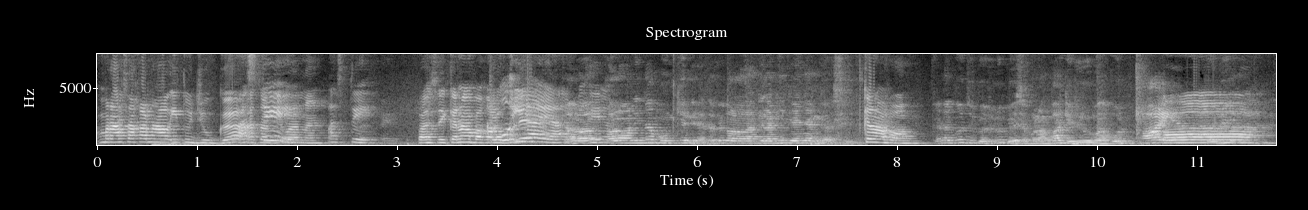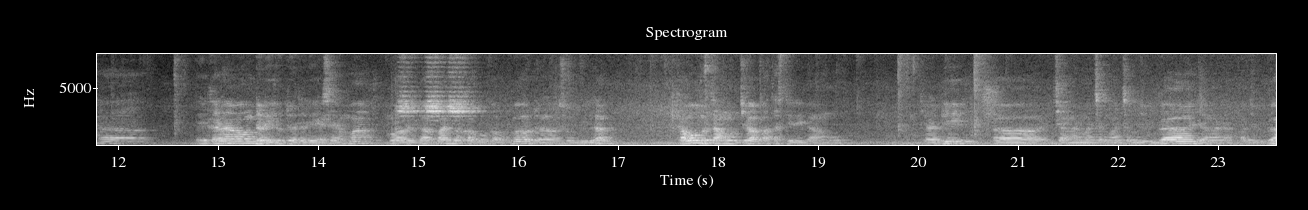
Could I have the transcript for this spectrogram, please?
merasakan hal itu juga atau pasti gimana? pasti Pasti. Kenapa? Kalau aku gue iya ya. Kalau iya. kalau wanita mungkin ya tapi kalau laki-laki kayaknya enggak sih. Kenapa om? karena gue juga dulu biasa pulang pagi di rumah pun. Oh iya. Jadi, Oh. eh, ya karena emang dari udah dari SMA keluarga apa nyokap bokap gue udah langsung bilang kamu bertanggung jawab atas diri kamu. Jadi eh, jangan macam-macam juga jangan apa juga.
